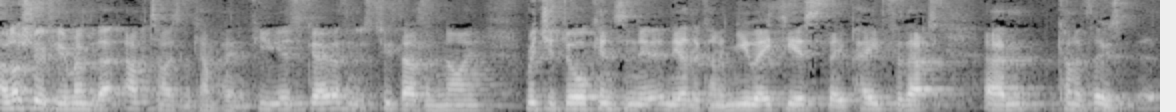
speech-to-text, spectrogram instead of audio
I'm not sure if you remember that advertising campaign a few years ago. I think it was 2009. Richard Dawkins and the, and the other kind of new atheists, they paid for that um, kind of those, uh,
